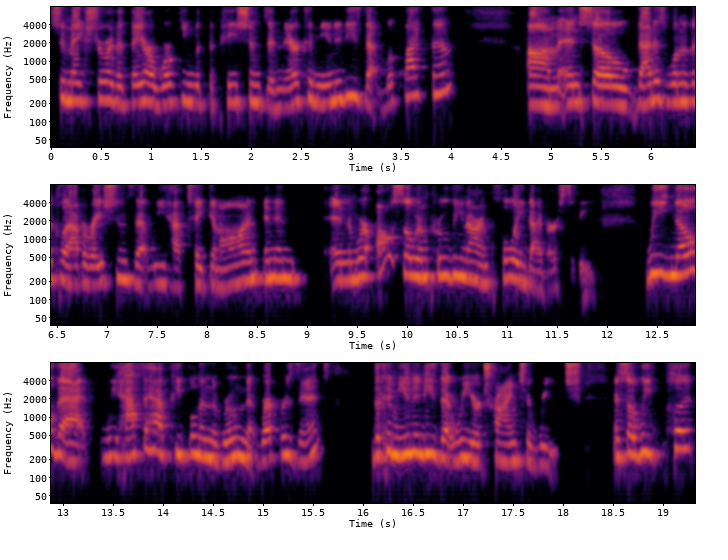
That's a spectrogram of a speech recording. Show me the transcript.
to make sure that they are working with the patients in their communities that look like them. Um, and so that is one of the collaborations that we have taken on. And, and we're also improving our employee diversity. We know that we have to have people in the room that represent the communities that we are trying to reach. And so we put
